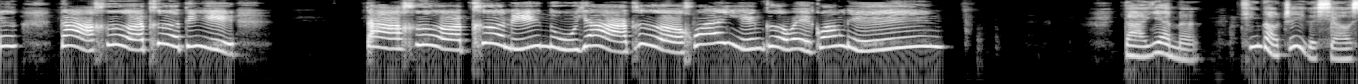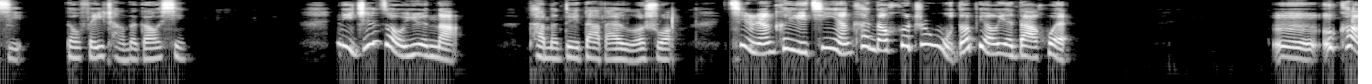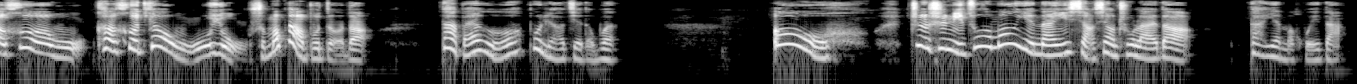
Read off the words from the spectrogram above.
大赫特地，大赫特里努亚特欢迎各位光临。”大雁们。听到这个消息，都非常的高兴。你真走运呢！他们对大白鹅说：“竟然可以亲眼看到鹤之舞的表演大会。”呃，看鹤舞、看鹤跳舞有什么巴不得的？大白鹅不了解地问。“哦，这是你做梦也难以想象出来的。”大雁们回答。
